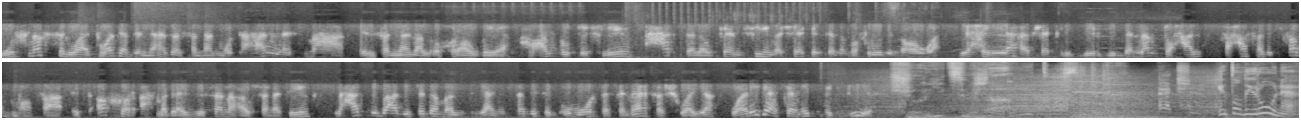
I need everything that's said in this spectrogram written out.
وفي نفس الوقت وجد إن هذا الفنان متعنس مع الفنانة الأخرى وعنده طفلين حتى لو كان في مشاكل كان المفروض إن هو يحلها بشكل كبير جدا لم تحل فحصلت صدمة. فاتأخر أحمد عز سنة أو سنتين لحد بعد كده ما يعني ابتدت الأمور تتناسى شوية ورجع كنجم كبير. شريط سينما. انتظرونا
